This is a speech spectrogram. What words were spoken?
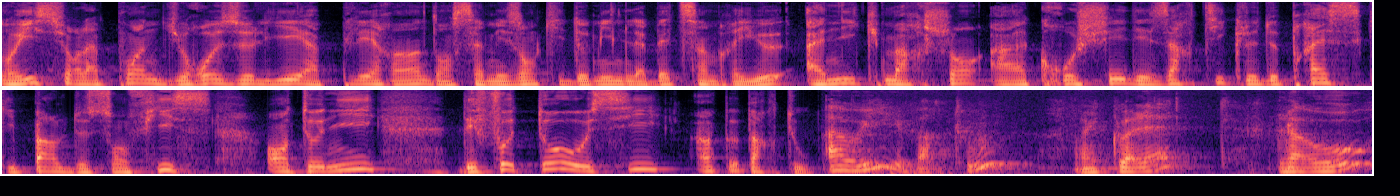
Oui, sur la pointe du Roselier à Plérin, dans sa maison qui domine la baie de Saint-Brieuc, Annick Marchand a accroché des articles de presse qui parlent de son fils Anthony, des photos aussi un peu partout. Ah oui, partout. Dans les toilettes, là-haut.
